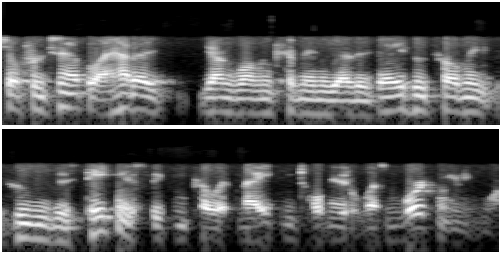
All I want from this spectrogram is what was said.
So, for example, I had a young woman come in the other day who told me who was taking a sleeping pill at night and told me that it wasn't working anymore.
